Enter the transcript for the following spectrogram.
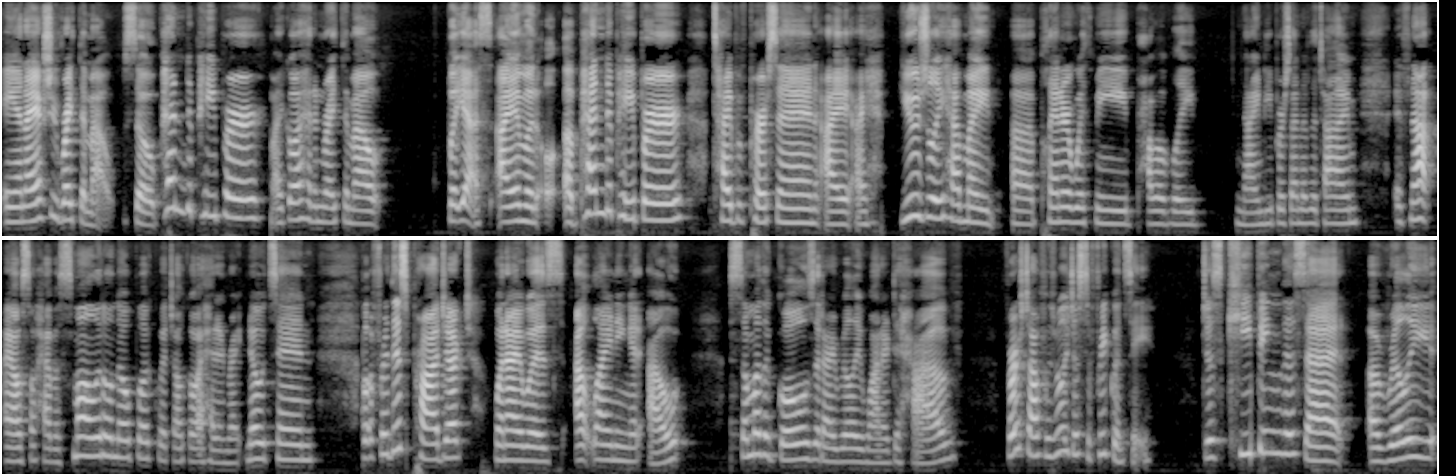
and I actually write them out. So, pen to paper, I go ahead and write them out. But yes, I am a, a pen to paper type of person. I, I usually have my uh, planner with me probably 90% of the time. If not, I also have a small little notebook, which I'll go ahead and write notes in. But for this project, when I was outlining it out, some of the goals that I really wanted to have, first off, was really just a frequency. Just keeping this at a really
